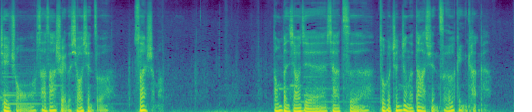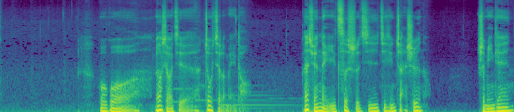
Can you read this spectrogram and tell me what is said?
这种洒洒水的小选择，算什么？等本小姐下次做个真正的大选择给你看看。不过，喵小姐皱起了眉头。该选哪一次时机进行展示呢？是明天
